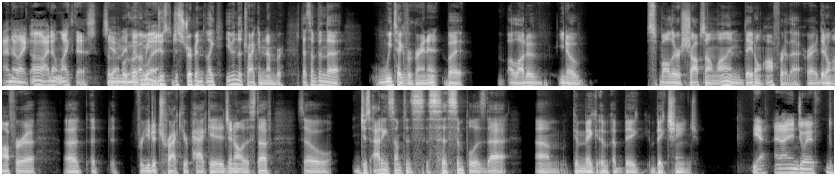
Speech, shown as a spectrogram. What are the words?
and they're like, "Oh, I don't like this." So yeah, then they well, I mean, away. just just stripping like even the tracking number. That's something that we take for granted, but a lot of you know smaller shops online they don't offer that, right? They don't offer a, a, a, a for you to track your package and all this stuff. So just adding something s- s- as simple as that um, can make a, a big big change. yeah, and I enjoy the,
